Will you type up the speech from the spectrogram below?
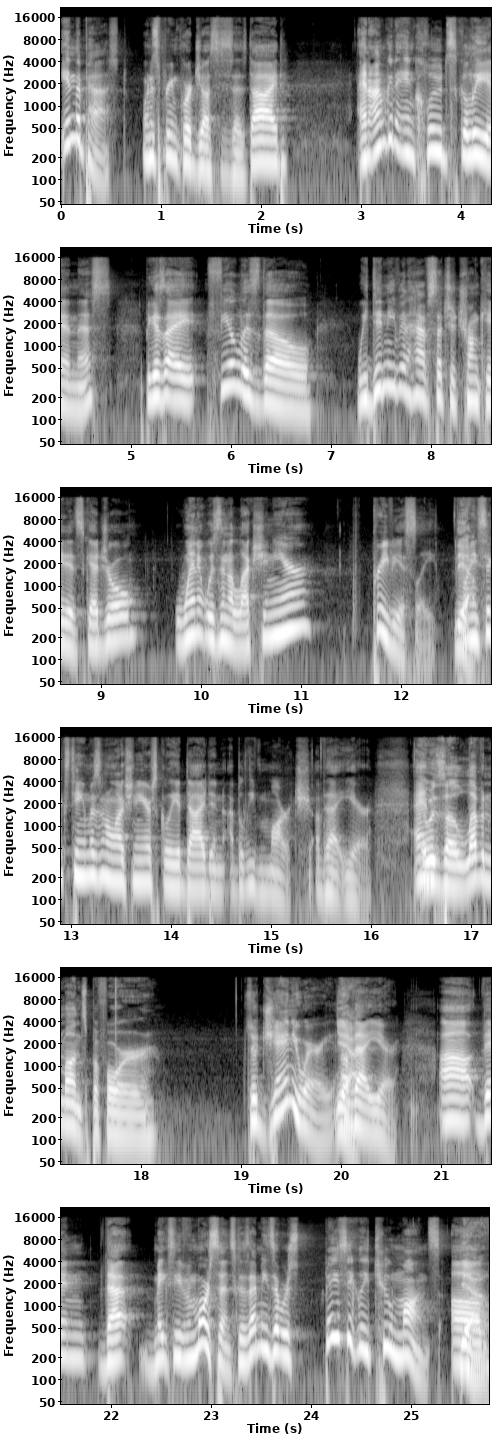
in the past, when a Supreme Court justice has died, and I'm going to include Scalia in this because I feel as though we didn't even have such a truncated schedule when it was an election year previously. Yeah. 2016 was an election year. Scalia died in, I believe, March of that year. And it was 11 months before. so January Yeah. of that year. Uh, then that makes even more sense because that means there was basically two months of Yeah.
